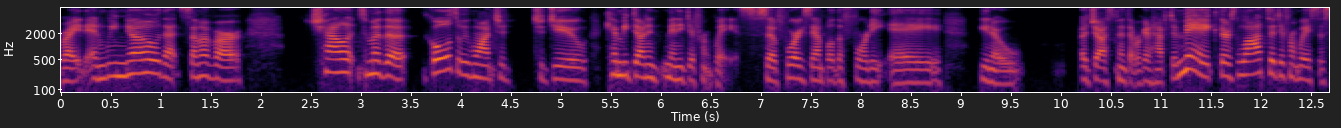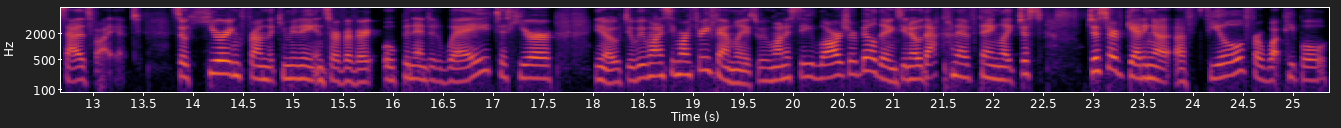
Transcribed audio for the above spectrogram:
right? And we know that some of our challenge, some of the goals that we want to to do can be done in many different ways. So for example, the 40A, you know, adjustment that we're going to have to make, there's lots of different ways to satisfy it. So hearing from the community in sort of a very open-ended way to hear, you know, do we want to see more three families? Do we want to see larger buildings? You know, that kind of thing, like just, just sort of getting a, a feel for what people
